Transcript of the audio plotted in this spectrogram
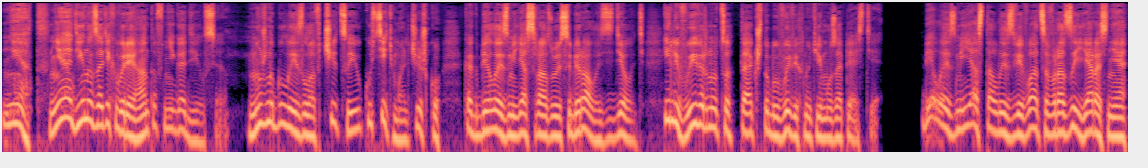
Нет, ни один из этих вариантов не годился. Нужно было изловчиться и укусить мальчишку, как белая змея сразу и собиралась сделать, или вывернуться так, чтобы вывихнуть ему запястье. Белая змея стала извиваться в разы яростнее,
